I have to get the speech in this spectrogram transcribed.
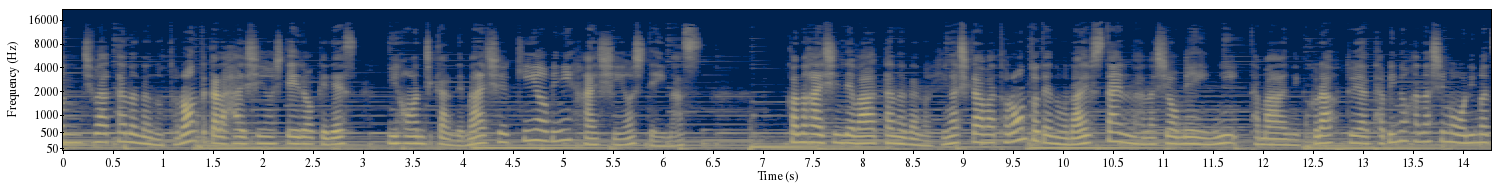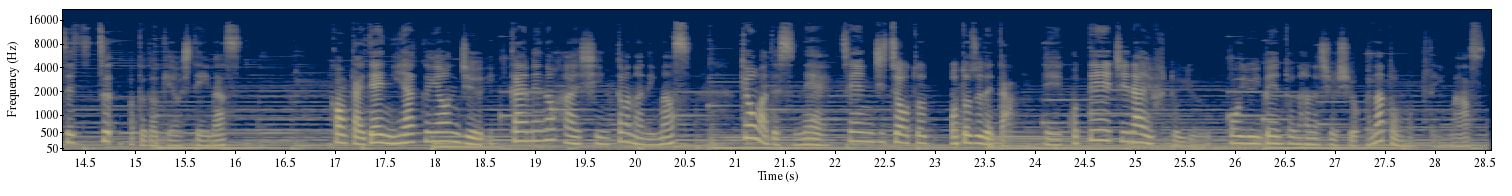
こんにちは。カナダのトロントから配信をしているわけです。日本時間で毎週金曜日に配信をしています。この配信ではカナダの東側トロントでのライフスタイルの話をメインにたまにクラフトや旅の話も織り交ぜつつお届けをしています。今回で241回目の配信となります。今日はですね、先日訪れた、えー、コテージライフというこういうイベントの話をしようかなと思っています。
